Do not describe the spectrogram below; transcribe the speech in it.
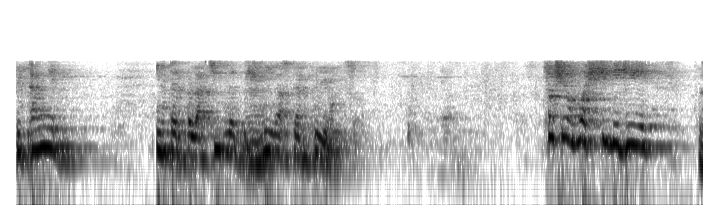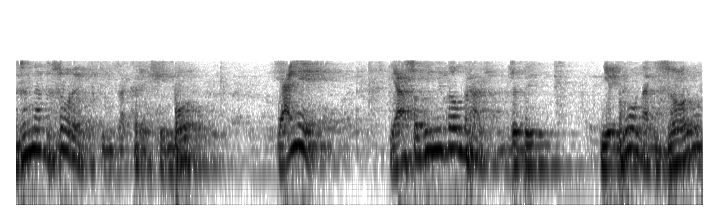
pytanie interpelacyjne brzmi następująco. Co się właściwie dzieje z nadzorem w tym zakresie? Bo ja nie wiem. Ja sobie nie wyobrażam, żeby nie było nadzoru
